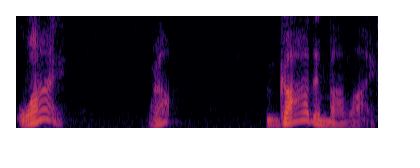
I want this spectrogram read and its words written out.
Why? Well, God in my life,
